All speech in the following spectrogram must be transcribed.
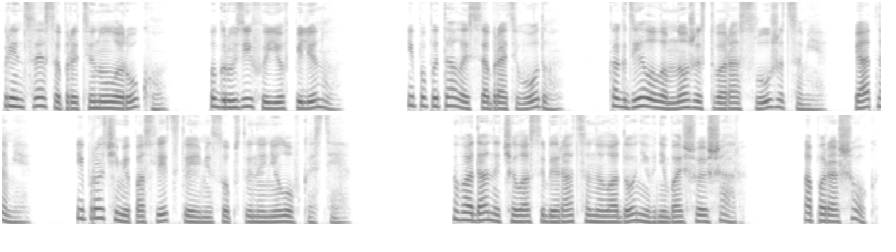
Принцесса протянула руку, погрузив ее в пелену и попыталась собрать воду, как делала множество раз с лужицами, пятнами и прочими последствиями собственной неловкости. Вода начала собираться на ладони в небольшой шар, а порошок,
